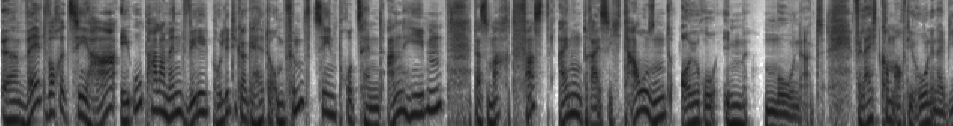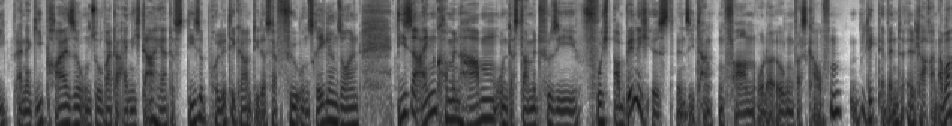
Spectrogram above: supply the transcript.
Äh, Weltwoche CH, EU-Parlament will Politikergehälter um 15 Prozent anheben. Das macht fast 31.000 Euro im Monat. Vielleicht kommen auch die hohen Energie Energiepreise und so weiter eigentlich daher, dass diese Politiker, die das ja für uns regeln sollen, diese Einkommen haben und das damit für sie furchtbar billig ist, wenn sie tanken fahren oder irgendwas kaufen, liegt eventuell daran. Aber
